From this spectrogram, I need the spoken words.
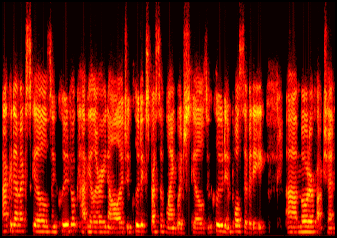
academic skills, include vocabulary knowledge, include expressive language skills, include impulsivity, uh, motor function,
